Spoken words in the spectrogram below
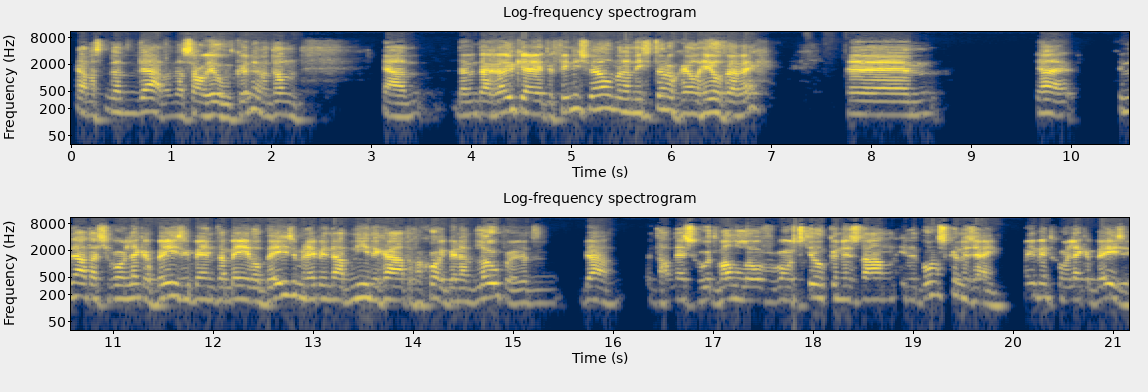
Ja, dat, dat, ja, dat zou heel goed kunnen. Want dan, ja, dan, dan ruik je de finish wel, maar dan is het toch nog heel, heel ver weg. Ehm, ja, inderdaad, als je gewoon lekker bezig bent, dan ben je wel bezig. Maar dan heb je inderdaad niet in de gaten van, goh, ik ben aan het lopen. Dat, ja, het had net zo goed wandelen of gewoon stil kunnen staan in het bos kunnen zijn. Maar je bent gewoon lekker bezig.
